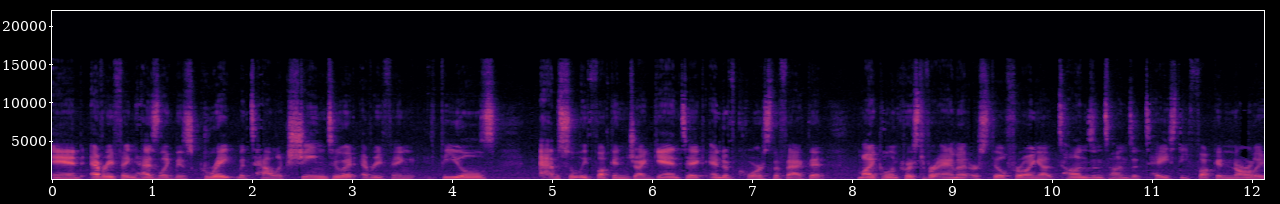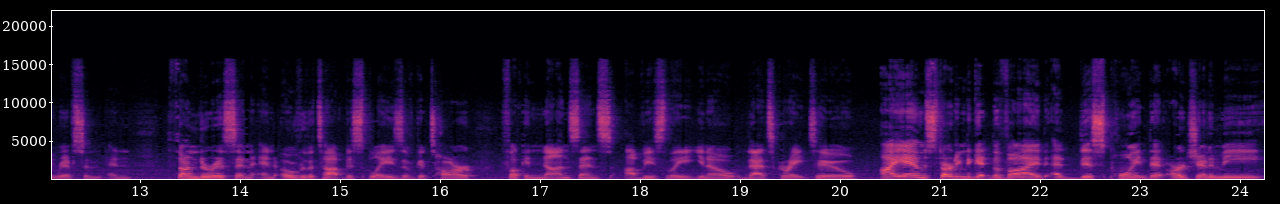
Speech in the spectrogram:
and everything has like this great metallic sheen to it. Everything feels absolutely fucking gigantic, and of course the fact that Michael and Christopher Amott are still throwing out tons and tons of tasty fucking gnarly riffs and, and thunderous and, and over-the-top displays of guitar fucking nonsense. Obviously, you know, that's great too. I am starting to get the vibe at this point that Arch Enemy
